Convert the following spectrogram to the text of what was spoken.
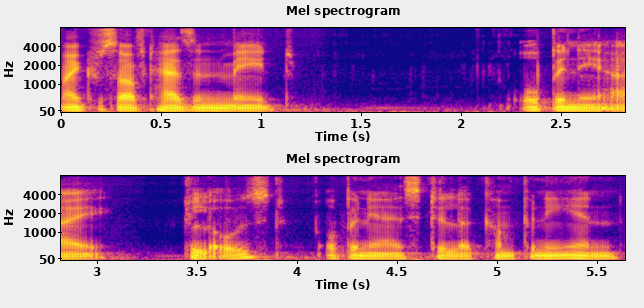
Microsoft hasn't made OpenAI closed. OpenAI is still a company, and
